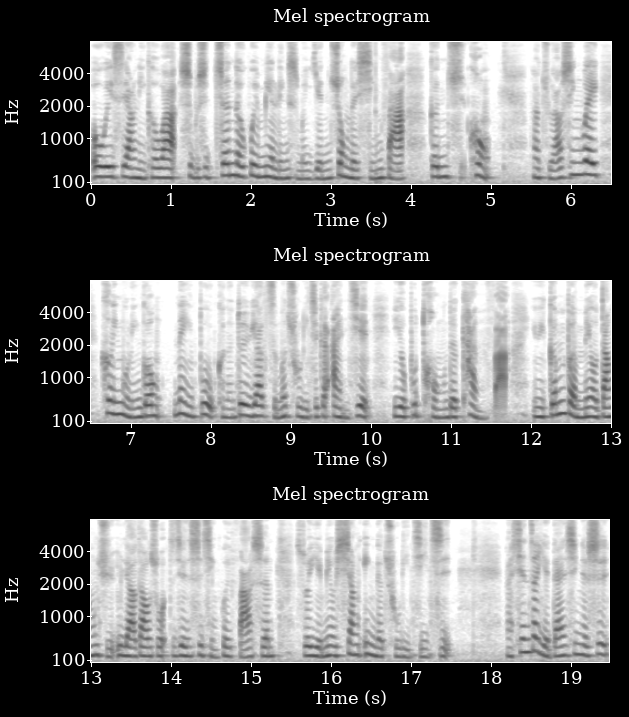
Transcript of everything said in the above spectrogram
欧维斯扬尼科娃是不是真的会面临什么严重的刑罚跟指控。那主要是因为克里姆林宫内部可能对于要怎么处理这个案件也有不同的看法，因为根本没有当局预料到说这件事情会发生，所以也没有相应的处理机制。那现在也担心的是，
